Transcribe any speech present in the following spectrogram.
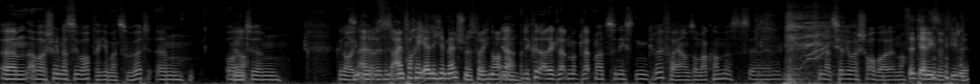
Ähm, aber schön, dass überhaupt jemand zuhört. Ähm, und ja. ähm, Genau, das sind, alle, sind einfache, ehrliche Menschen, das ist völlig in Ordnung. Ja, und die können alle glatt, glatt mal zur nächsten Grillfeier im Sommer kommen. Das ist ja finanziell überschaubar dann noch. Sind ja nicht so viele.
